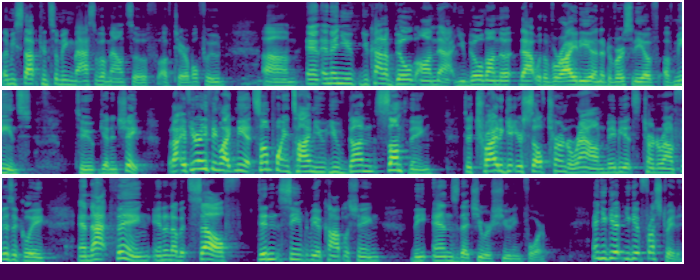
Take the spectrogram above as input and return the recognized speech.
let me stop consuming massive amounts of, of terrible food. Um, and, and then you, you kind of build on that. You build on the, that with a variety and a diversity of, of means to get in shape. But if you're anything like me, at some point in time, you, you've done something to try to get yourself turned around. Maybe it's turned around physically, and that thing in and of itself didn't seem to be accomplishing the ends that you were shooting for. And you get, you get frustrated.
